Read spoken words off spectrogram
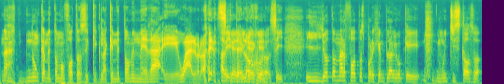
nah, nunca me tomo fotos, así que la que me tomen me da igual, bro. Sí, te lo juro, sí. Y yo tomar fotos, por ejemplo, algo que muy chistoso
